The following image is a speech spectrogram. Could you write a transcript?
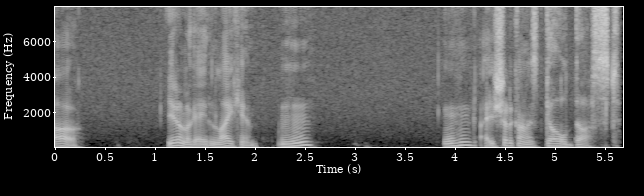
Oh. You don't look anything like him. Mm hmm. Mm-hmm. I should have gone as Goldust.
